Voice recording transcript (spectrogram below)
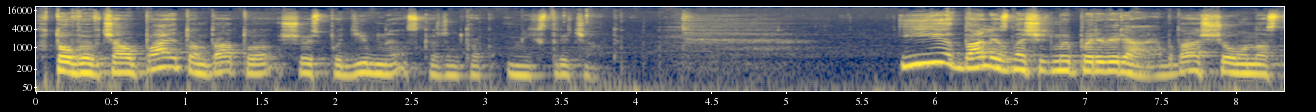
хто вивчав Python, да, то щось подібне, скажімо так, міг зустрічати. І далі, значить, ми перевіряємо, да, що у нас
